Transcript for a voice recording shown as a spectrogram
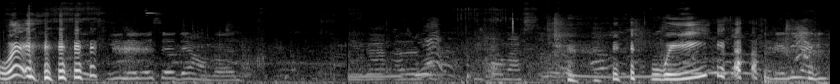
ਓਏ। You need to sit down, bud. You got other people next to you. ਵੀ Really, I think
